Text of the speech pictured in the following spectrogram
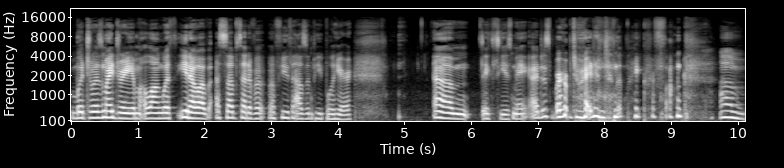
which was my dream, along with, you know, a, a subset of a, a, few thousand people here. Um, excuse me, I just burped right into the microphone. Um,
